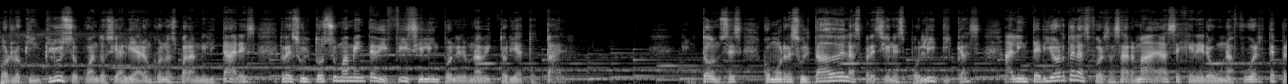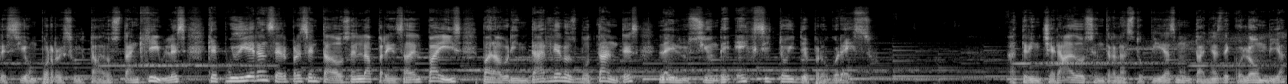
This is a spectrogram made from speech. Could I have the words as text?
por lo que incluso cuando se aliaron con los paramilitares resultó sumamente difícil imponer una victoria total. Entonces, como resultado de las presiones políticas, al interior de las Fuerzas Armadas se generó una fuerte presión por resultados tangibles que pudieran ser presentados en la prensa del país para brindarle a los votantes la ilusión de éxito y de progreso. Atrincherados entre las tupidas montañas de Colombia,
